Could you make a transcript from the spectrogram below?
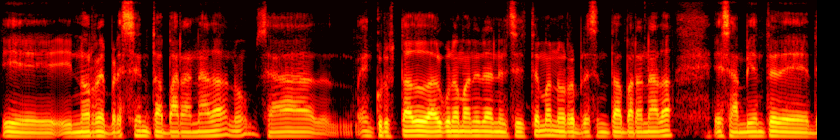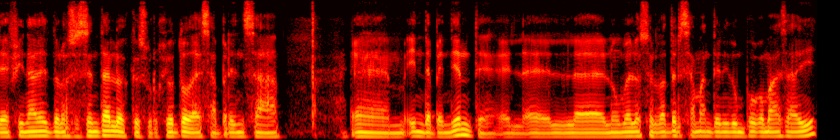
y, no representa para nada no se ha incrustado de alguna manera en el sistema no representa para nada ese ambiente de, de finales de los 60 en los que surgió toda esa prensa Em, independiente. El, el, el Nouvel Observateur se ha mantenido un poco más ahí,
